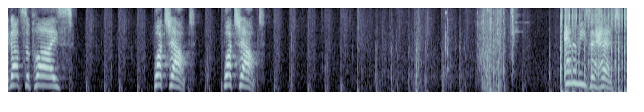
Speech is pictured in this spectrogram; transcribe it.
I got supplies. Watch out. Watch out. Enemies ahead.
